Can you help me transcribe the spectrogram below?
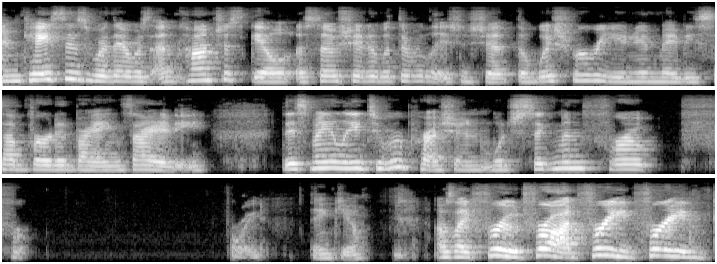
In cases where there was unconscious guilt associated with the relationship, the wish for reunion may be subverted by anxiety. This may lead to repression, which Sigmund Freud. Fr- freud Thank you. I was like, Freud, fraud, Freed, Freed.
